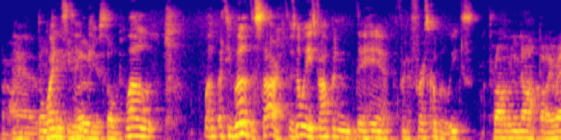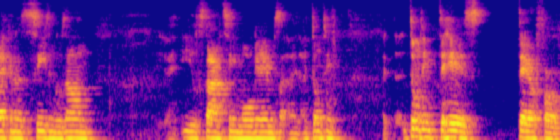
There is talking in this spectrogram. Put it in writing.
I Uh, don't why think do he you will think- be a sub. Well, well, but he will at the start. There's no way he's dropping De Gea for the first couple of weeks. Probably not, but I reckon as the season goes on, he'll start seeing more games. I, I don't think, I don't think De Gea is there for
